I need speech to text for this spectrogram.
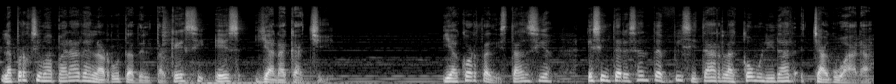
La próxima parada en la ruta del Takeshi es Yanakachi. Y a corta distancia es interesante visitar la comunidad Chaguara,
